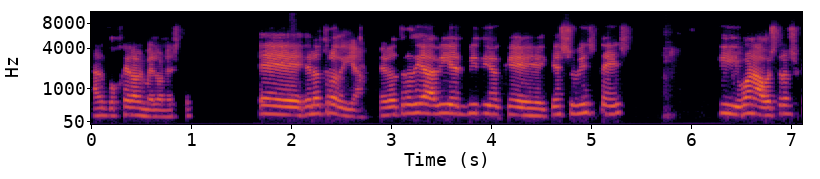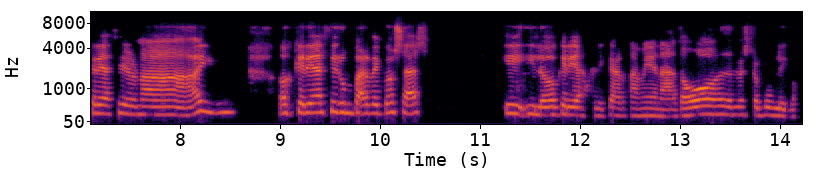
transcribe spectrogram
al coger al melón este. Eh, el otro día. El otro día vi el vídeo que, subisteis y bueno, a vosotros os quería decir una, os quería decir un par de cosas y, luego quería explicar también a todo nuestro público.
